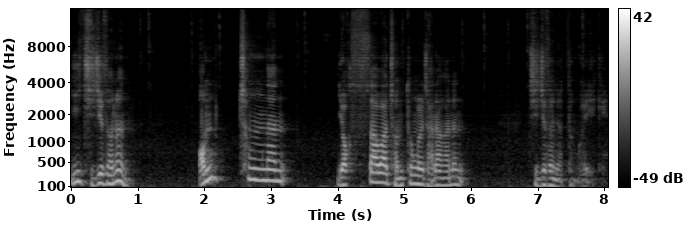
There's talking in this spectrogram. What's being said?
이 지지선은 엄청난 역사와 전통을 자랑하는 지지선이었던 거예요, 이게.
